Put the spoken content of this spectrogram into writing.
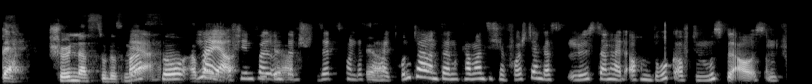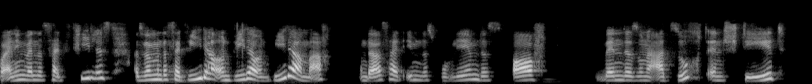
bäh. schön, dass du das machst, Ja. so. Aber naja, ja, auf jeden Fall. ja. Und dann setzt man das Ja. dann halt drunter und dann kann man sich ja vorstellen, das löst dann halt auch einen Druck auf den Muskel aus. Und vor allen Dingen, wenn das halt viel ist, also wenn man das halt wieder und wieder und wieder macht, und da ist halt eben das Problem, dass oft, wenn da so eine Art Sucht entsteht,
